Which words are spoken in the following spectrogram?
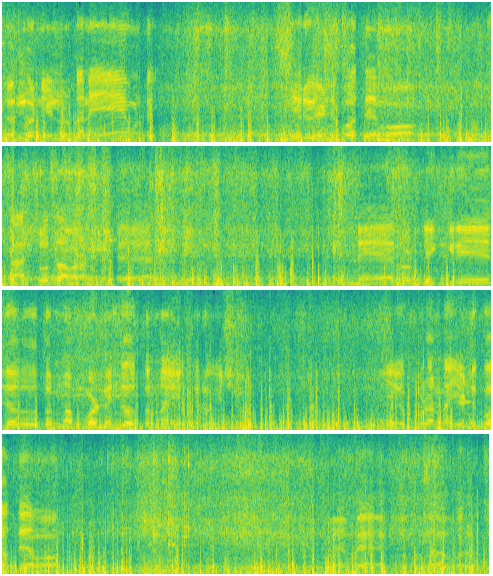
చెరువులో నీళ్ళు ఉంటానే ఉంటాయి చెరువు ఎండిపోద్దేమో ఒకసారి చూద్దామని అనుకుంటే నేను డిగ్రీ చదువుతున్నప్పటి నుంచి చూస్తున్నా ఈ చెరువు విషయం. ఎప్పుడన్నా ఎండిపోద్దేమో అబ్బే, ఇంత వరకు.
